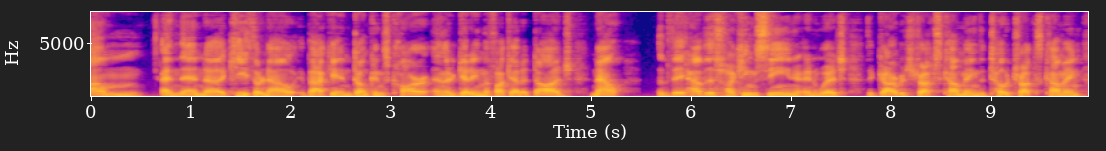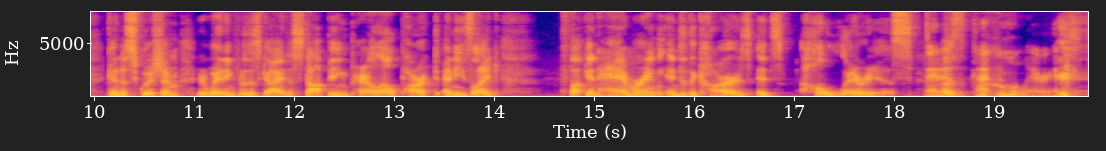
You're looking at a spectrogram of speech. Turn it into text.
um, and then uh, Keith are now back in Duncan's car and they're getting the fuck out of Dodge. Now they have this fucking scene in which the garbage truck's coming, the tow truck's coming, gonna squish him. You're waiting for this guy to stop being parallel parked, and he's like fucking hammering into the cars. It's hilarious. it is was- kind who- of hilarious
